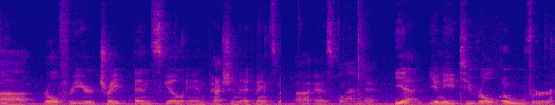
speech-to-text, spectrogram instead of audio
uh, roll for your trait and skill and passion advancement uh, as Blender. yeah, you need to roll over.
